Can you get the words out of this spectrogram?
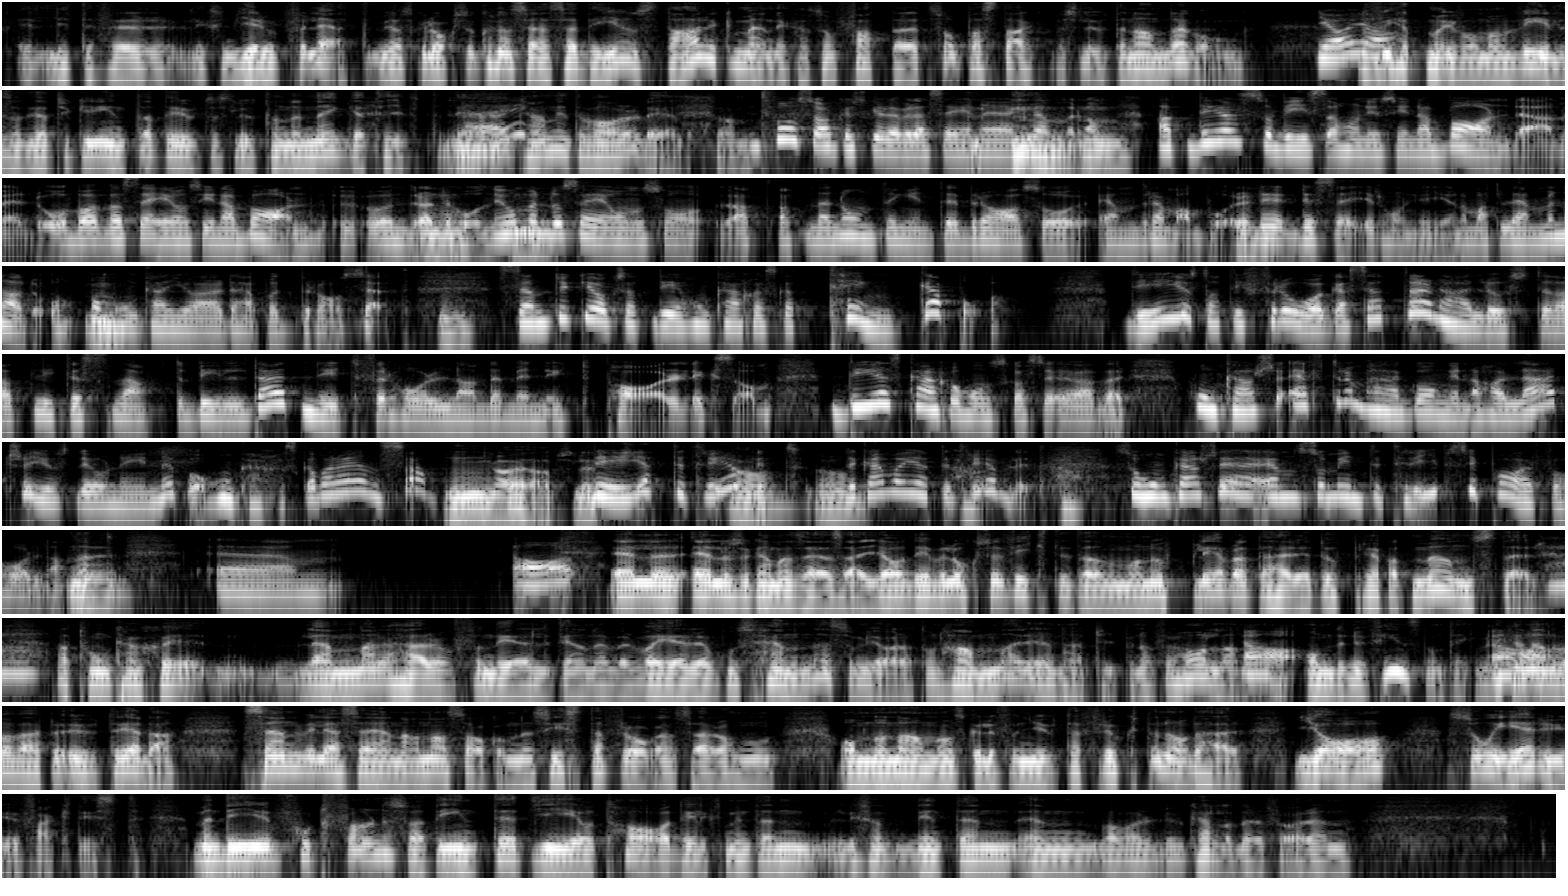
lite för, liksom ger upp för lätt. Men jag skulle också kunna säga så här, det är ju en stark människa som fattar ett så pass starkt beslut en andra gång. Ja, ja. Då vet man ju vad man vill, så jag tycker inte att det är uteslutande negativt. Det här Nej. kan inte vara det. Liksom. Två saker skulle jag vilja säga när jag glömmer Mm. dem. Att dels så visar hon ju sina barn därmed då. Vad, vad säger hon sina barn, undrade Mm. hon. Jo, men då säger hon så att, att när någonting inte är bra så ändrar man på det. Mm. det. Det säger hon ju genom att lämna då, om hon kan göra det här på ett bra sätt. Mm. Sen tycker jag också att det hon kanske ska tänka på, det är just att ifrågasätta den här lusten att lite snabbt bilda ett nytt förhållande med nytt par. Liksom. Dels kanske hon ska se över, hon kanske efter de här gångerna har lärt sig just det hon är inne på, hon kanske ska vara ensam. Mm, ja, absolut. Det är jättetrevligt. Ja, ja. Det kan vara jättetrevligt. Så hon kanske är en som inte trivs i parförhållandet. Ehm, ja, Eller, eller så kan man säga så här, ja det är väl också viktigt att om man upplever att det här är ett upprepat mönster, att hon kanske lämnar det här och funderar lite grann över vad är det hos henne som gör att hon hamnar i den här typen av förhållanden. Ja. Om det nu finns någonting. Men det kan Ja. ändå vara värt att utreda. Sen vill jag säga en annan sak om den sista frågan, så här, om, hon, om någon annan skulle få njuta frukten av det här. Ja, så är det ju faktiskt. Men det är ju fortfarande så att det inte är ett ge och ta. Det är liksom inte en, liksom, det är inte en, en vad var det du kallade det för? En,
